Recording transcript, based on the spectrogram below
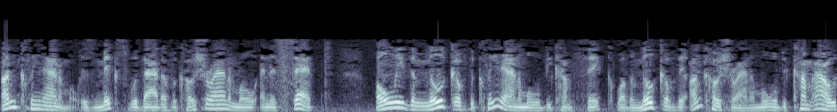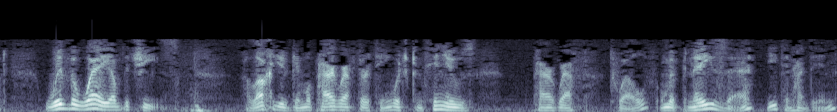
unclean animal is mixed with that of a kosher animal and is set, only the milk of the clean animal will become thick, while the milk of the unkosher animal will become out with the whey of the cheese. Halach Yud Gimel, paragraph 13, which continues paragraph 12, umipnei yitin hadin,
